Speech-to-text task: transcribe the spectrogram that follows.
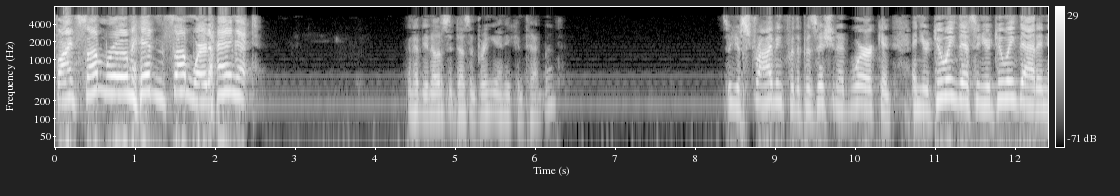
find some room hidden somewhere to hang it. And have you noticed it doesn't bring you any contentment? So you're striving for the position at work and, and you're doing this and you're doing that and,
